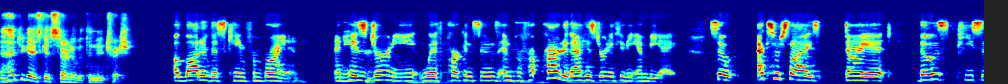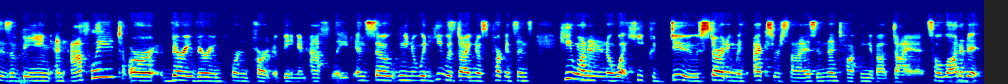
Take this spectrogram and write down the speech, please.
how did you guys get started with the nutrition? A lot of this came from Brian and his journey with Parkinson's, and prior to that, his journey through the NBA. So, exercise, diet, those pieces of being an athlete are very very important part of being an athlete. And so you know when he was diagnosed parkinson's he wanted to know what he could do starting with exercise and then talking about diet. So a lot of it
